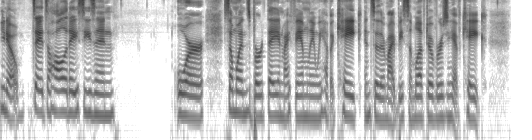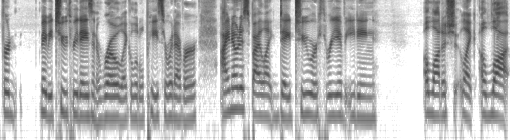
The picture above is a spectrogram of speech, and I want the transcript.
know say it's a holiday season or someone's birthday in my family and we have a cake and so there might be some leftovers and you have cake for maybe two three days in a row like a little piece or whatever. I noticed by like day two or three of eating a lot of sh- like a lot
